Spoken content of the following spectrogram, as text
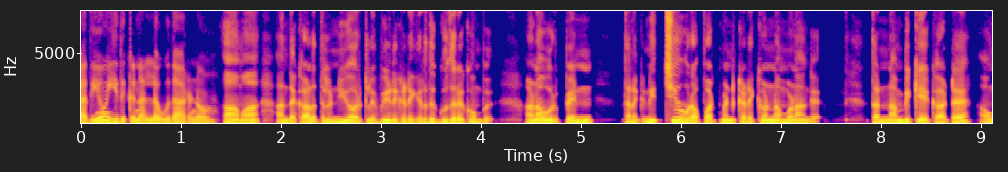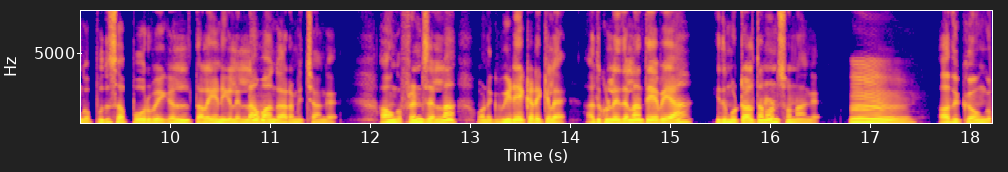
கதையும் இதுக்கு நல்ல உதாரணம். ஆமா அந்த காலத்துல நியூயார்க்ல வீடு கிடைக்கிறது குதிரை கொம்பு. ஆனா ஒரு பெண் தனக்கு நிச்சயம் ஒரு அபார்ட்மெண்ட் கிடைக்கும்னு நம்பினாங்க. தன் நம்பிக்கையை காட்ட அவங்க புதுசா போர்வைகள் தலையணிகள் எல்லாம் வாங்க ஆரம்பிச்சாங்க. அவங்க ஃப்ரெண்ட்ஸ் எல்லாம் உனக்கு வீடே கிடைக்கல அதுக்குள்ள இதெல்லாம் தேவையா? இது முட்டாள்தனம்னு சொன்னாங்க. அதுக்கு அவங்க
